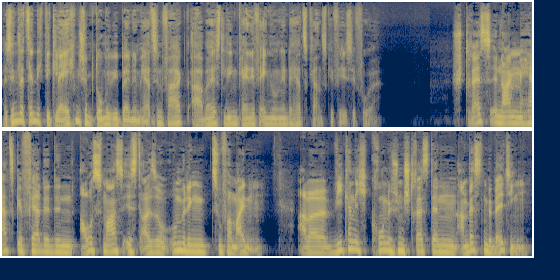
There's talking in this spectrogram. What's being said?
Es sind letztendlich die gleichen Symptome wie bei einem Herzinfarkt, aber es liegen keine Verengungen der Herzkranzgefäße vor. Stress in einem herzgefährdeten Ausmaß ist also unbedingt zu vermeiden. Aber wie kann ich chronischen Stress denn am besten bewältigen?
